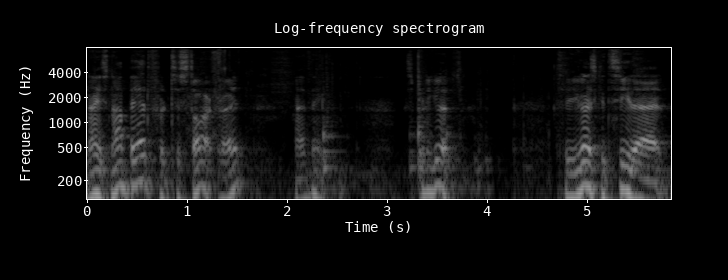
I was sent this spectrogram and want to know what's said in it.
Nice, not bad for to start, right? I think it's pretty good. So you guys could see that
